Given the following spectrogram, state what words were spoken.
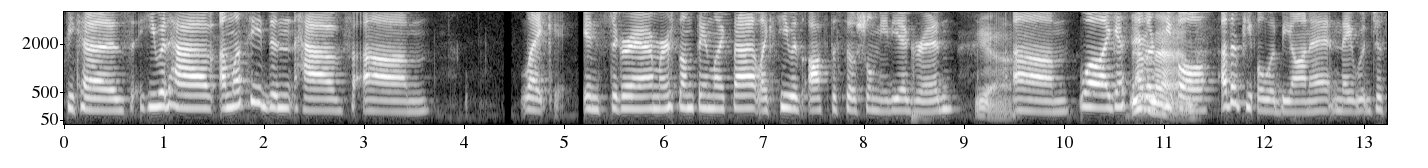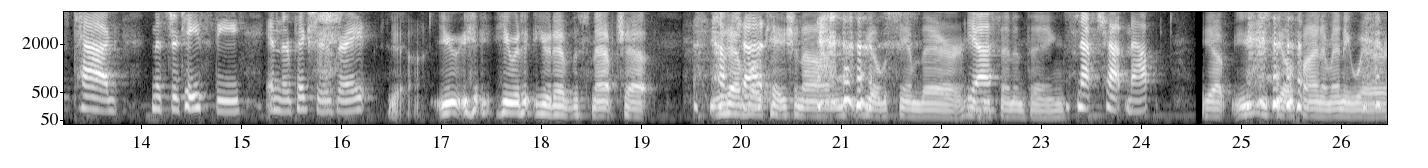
because he would have unless he didn't have um like Instagram or something like that like if he was off the social media grid Yeah. Um, well I guess Even other then. people other people would be on it and they would just tag Mr. Tasty in their pictures right yeah. You he would he would have the Snapchat. He'd have Snapchat location on. You'd be able to see him there. He'd Yeah. be sending things. Snapchat map Yep. You'd just be able to find him anywhere.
